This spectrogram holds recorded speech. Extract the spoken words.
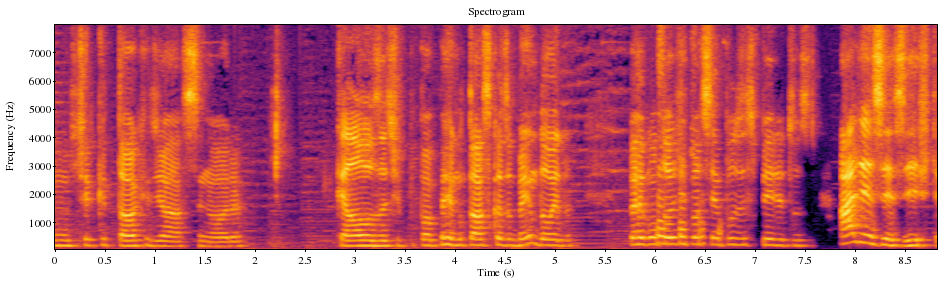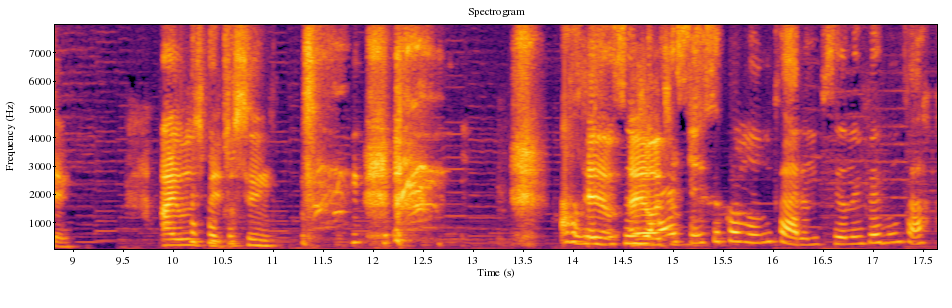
um TikTok de uma senhora que ela usa, tipo, pra perguntar umas coisas bem doidas. Perguntou, tipo assim, pros espíritos: aliens existem? Aí os espíritos, sim. Mas é, isso é, já é tipo... senso comum, cara. Não precisa nem perguntar.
